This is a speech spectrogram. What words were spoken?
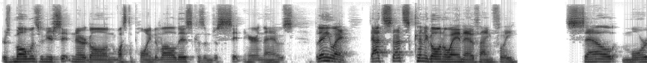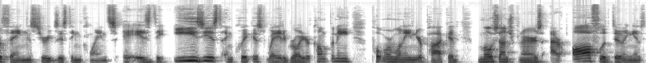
there's moments when you're sitting there going, "What's the point of all this?" Because I'm just sitting here in the house. But anyway, that's that's kind of going away now, thankfully. Sell more things to your existing clients. It is the easiest and quickest way to grow your company, put more money in your pocket. Most entrepreneurs are awful at doing it.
